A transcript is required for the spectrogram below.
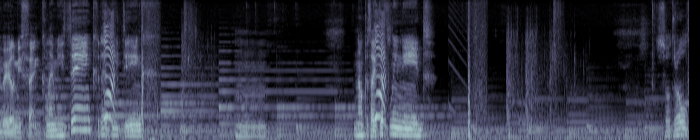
wait, let me think. Let me think. Let me think. Hmm. No, because I definitely need. So they're all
